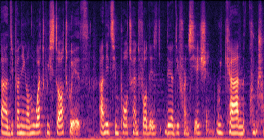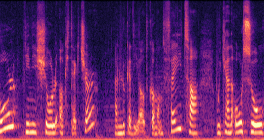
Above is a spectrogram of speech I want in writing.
uh, depending on what we start with. And it's important for this, their differentiation. We can control the initial architecture and look at the outcome on fate. Uh, we can also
